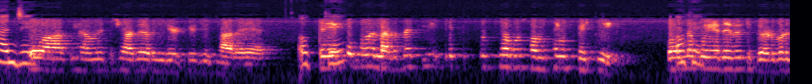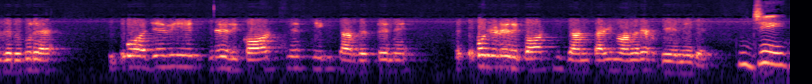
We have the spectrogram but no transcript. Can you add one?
ਹਾਂਜੀ। ਉਹ ਆਪ ਹੀ ਅਮਿਤ ਸ਼ਾਹ ਦੇ ਰਿਲੇਟਿਵ ਦਿਖਾ ਰਹੇ ਹੈ। ਤੇ ਓਕੇ ਇੱਕ ਮੈਨੂੰ ਲੱਗਦਾ ਕਿ ਇੱਕ ਕੁਝ ਨਾ ਕੁਝ ਸਮਥਿੰਗ ਫਿਸ਼ੀ ਕੋਈ ਨਾ. ਕੋਈ ਇਹਦੇ ਵਿੱਚ ਗੜਬੜ ਜ਼ਰੂਰ ਹੈ। ਉਹ ਅਜੇ ਵੀ ਇਹ ਜਿਹੜੇ ਰਿਕਾਰਡਸ ਨੇ ਸੀਲ ਕਰ ਦਿੱਤੇ ਨੇ ਤੇ ਉਹ ਜਿਹੜੇ ਰਿਕਾਰਡਸ ਦੀ ਜਾਣਕਾਰੀ ਮੰਗ ਰਹੇ ਦੇ ਨਹੀਂ ਰਹੇ। ਜੀ।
